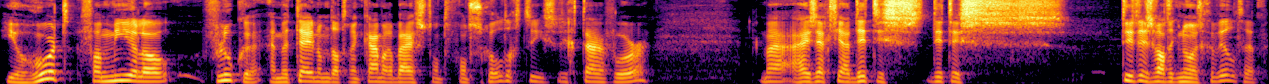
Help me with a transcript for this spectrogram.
Je hoort Van Mierlo vloeken. En meteen omdat er een camera bij stond, verontschuldigt hij zich daarvoor. Maar hij zegt, ja, dit is, dit is, dit is wat ik nooit gewild heb.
